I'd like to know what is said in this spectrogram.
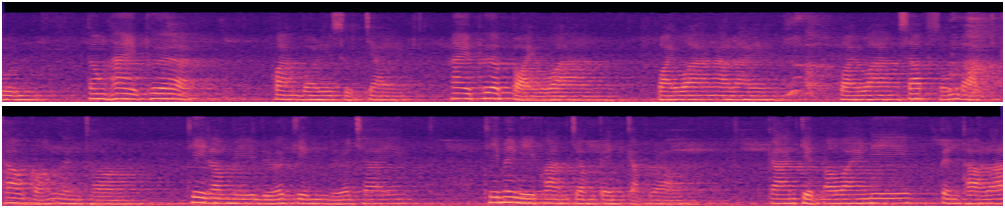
บุญ ต้องให้เพื่อความบริสุทธิ์ใจ ให้เพื่อปล่อยวาง ปล่อยวางอะไร ปล่อยวางทรัพย์สมบัติเข้าของเงินทอง ที่เรามีเหลือกินเหลือใช้ ที่ไม่มีความจำเป็นกับเรา การเก็บเอาไว้นี้เป็นภาระ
